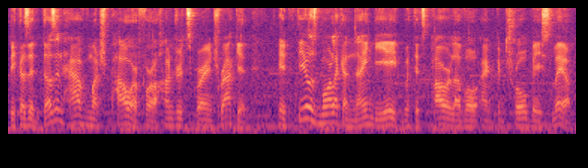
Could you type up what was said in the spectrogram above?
because it doesn't have much power for a 100 square inch racket. It feels more like a 98 with its power level and control based layup.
